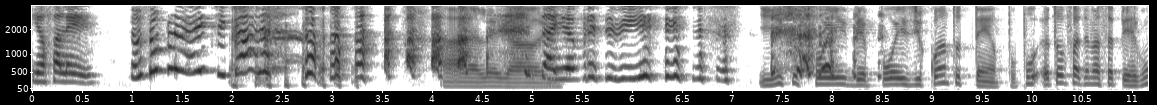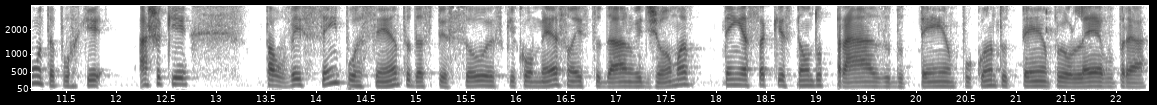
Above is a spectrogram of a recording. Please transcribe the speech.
E eu falei: eu sou fluente, cara! ah, legal. Daí eu percebi. e isso foi depois de quanto tempo? Eu estou fazendo essa pergunta porque acho que talvez 100% das pessoas que começam a estudar um idioma tem essa questão do prazo, do tempo, quanto tempo eu levo para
